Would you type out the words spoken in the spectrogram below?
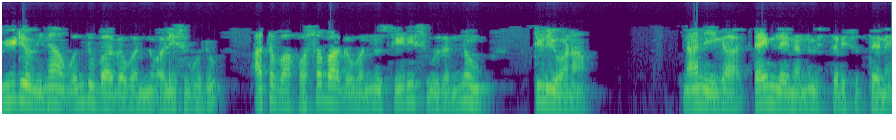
ವಿಡಿಯೋವಿನ ಒಂದು ಭಾಗವನ್ನು ಅಳಿಸುವುದು ಅಥವಾ ಹೊಸ ಭಾಗವನ್ನು ಸೇರಿಸುವುದನ್ನು ತಿಳಿಯೋಣ. ನಾನೀಗ ಟೈಮ್ ಲೈನ್ ಅನ್ನು ವಿಸ್ತರಿಸುತ್ತೇನೆ.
